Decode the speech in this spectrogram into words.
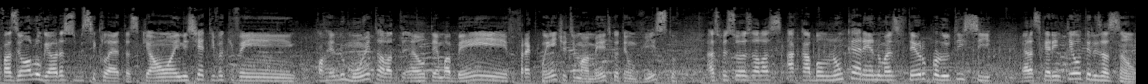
fazer um aluguel dessas bicicletas, que é uma iniciativa que vem correndo muito, ela é um tema bem frequente ultimamente, que eu tenho visto. As pessoas elas acabam não querendo mais ter o produto em si, elas querem ter a utilização.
